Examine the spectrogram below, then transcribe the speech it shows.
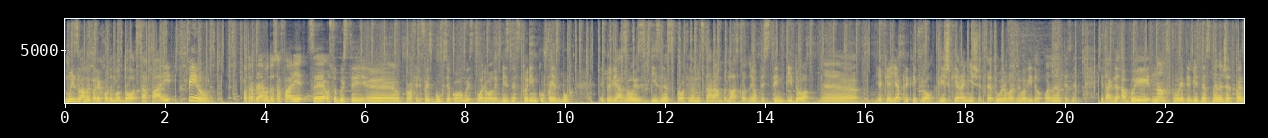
Ми з вами переходимо до Safari. Піу! Потрапляємо до Safari. Це особистий е, профіль Facebook, з якого ми створювали бізнес-сторінку Facebook і прив'язували з бізнес-профілем Instagram. Будь ласка, ознайомтесь з тим відео, е, яке я прикріплював трішки раніше. Це дуже важливе відео. Ознайомтесь з ним. І так, для, аби нам створити бізнес-менеджер, перш,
